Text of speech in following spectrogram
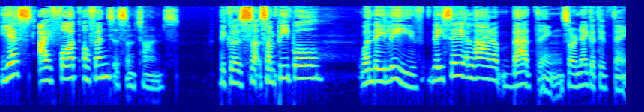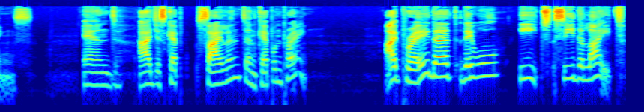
Yes, I fought offenses sometimes because some people, when they leave, they say a lot of bad things or negative things. And I just kept silent and kept on praying. I pray that they will each see the light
